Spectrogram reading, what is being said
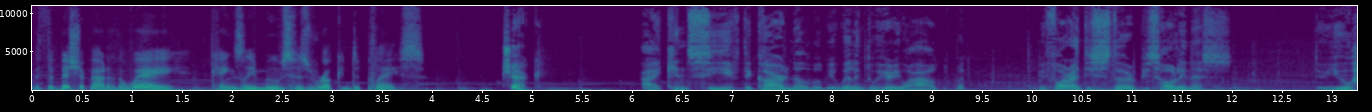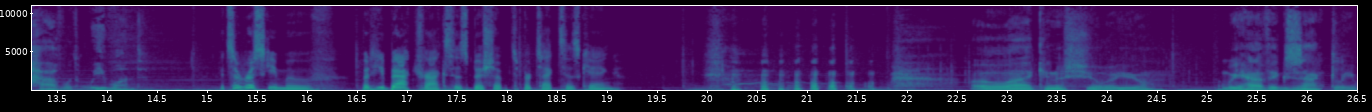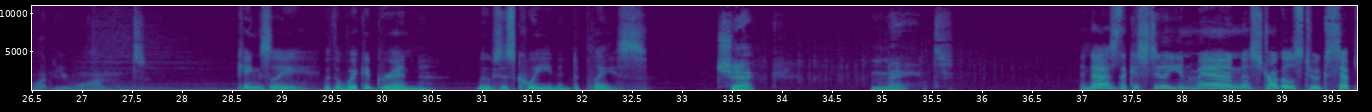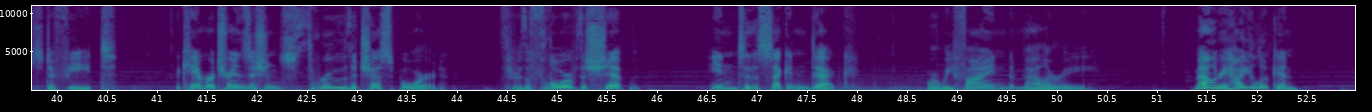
With the bishop out of the way, Kingsley moves his rook into place. Check. I can see if the Cardinal will be willing to hear you out, but before I disturb His Holiness, do you have what we want? It's a risky move, but he backtracks his bishop to protect his king. oh, I can assure you, we have exactly what you want. Kingsley, with a wicked grin, moves his queen into place. Check. Mate. And as the Castilian man struggles to accept defeat, the camera transitions through the chessboard, through the floor of the ship, into the second deck, where we find Mallory. Mallory, how you looking?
